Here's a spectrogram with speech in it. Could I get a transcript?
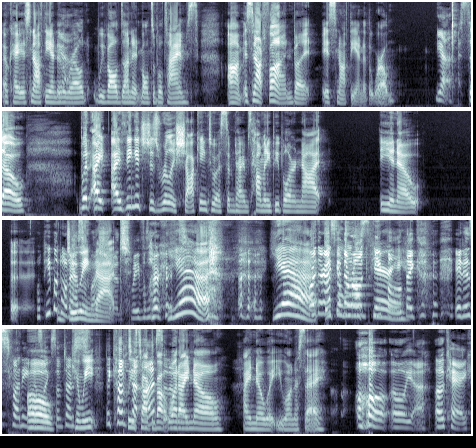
Okay, it's not the end of the world. We've all done it multiple times. Um, it's not fun, but it's not the end of the world. yeah. So, but I I think it's just really shocking to us sometimes how many people are not, you know, Well, people don't Doing ask that. We've learned. yeah, yeah, Or they're asking the wrong people. Like it is funny. oh, like sometimes can we they come please to talk about what I'm I know? I know what you want to say. Oh, oh yeah. Okay.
